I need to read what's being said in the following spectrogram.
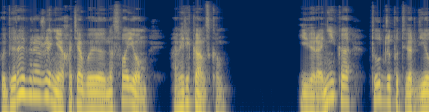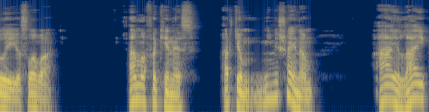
Выбирай выражение хотя бы на своем, американском». И Вероника тут же подтвердила ее слова. «I'm a fucking ass. Артем, не мешай нам. I like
